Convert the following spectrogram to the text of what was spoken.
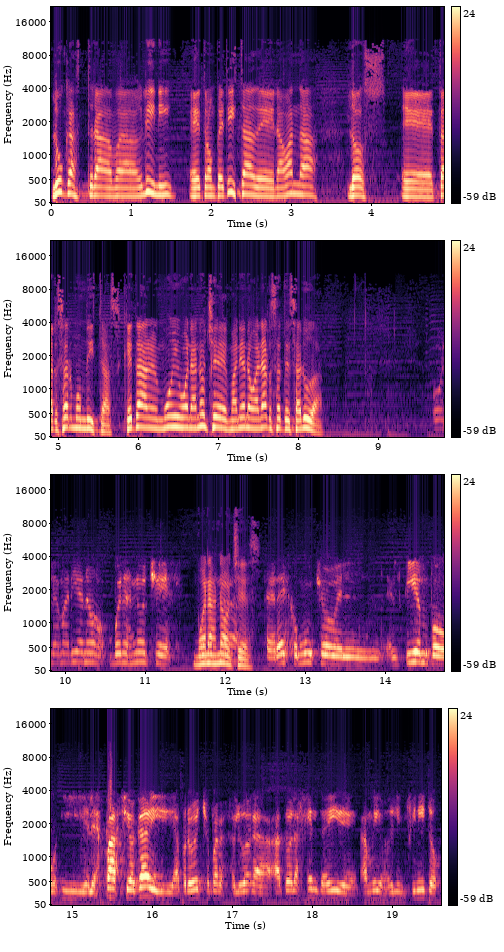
Lucas Travaglini, eh, trompetista de la banda Los eh, Tercermundistas. ¿Qué tal? Muy buenas noches, Mariano Galarza te saluda. Hola Mariano, buenas noches. Buenas noches. Te agradezco mucho el, el tiempo y el espacio acá y aprovecho para saludar a, a toda la gente ahí de Amigos del Infinito.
